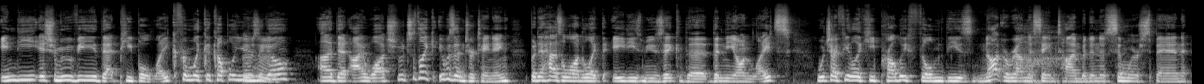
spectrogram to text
indie-ish movie that people like from like a couple of years ago. Uh, that I watched, which is like it was entertaining, but it has a lot of like the '80s music, the the neon lights, which I feel like he probably filmed these not around the same time, but in a similar span,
